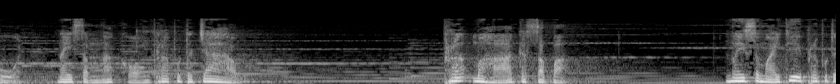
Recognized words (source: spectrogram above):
บวชในสำนักของพระพุทธเจ้า พระมหากัสสปะ ในสมัยที่พระพุทธ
